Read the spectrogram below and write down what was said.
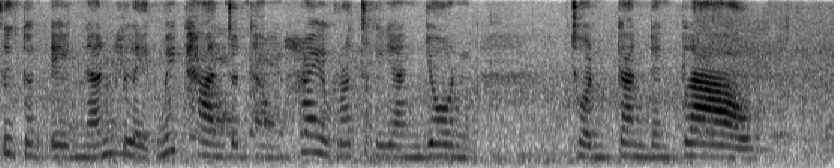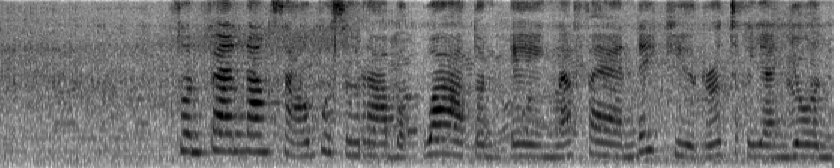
ซึ่งตนเองนั้นเบรกไม่ทันจนทำให้รถจักรยานยนต์ ชนกันดังกล่าว ส่วนแฟนนางสาวบุษราบอกว่าตนเองและแฟนได้ขี่รถจักรยานยนต์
